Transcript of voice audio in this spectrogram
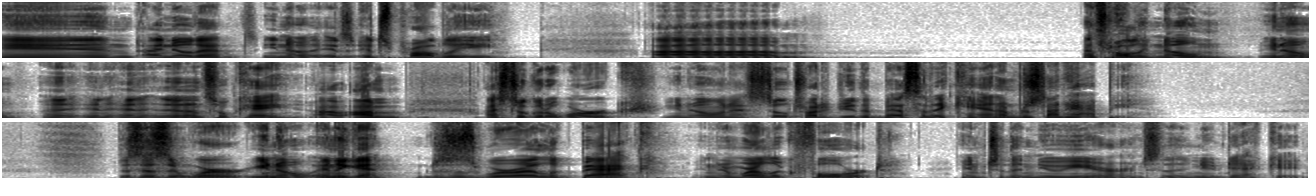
and I know that you know it's it's probably um that's probably known, you know, and, and, and that's okay. I, am I still go to work, you know, and I still try to do the best that I can. I'm just not happy. This isn't where you know, and again, this is where I look back and then where I look forward into the new year, into the new decade.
